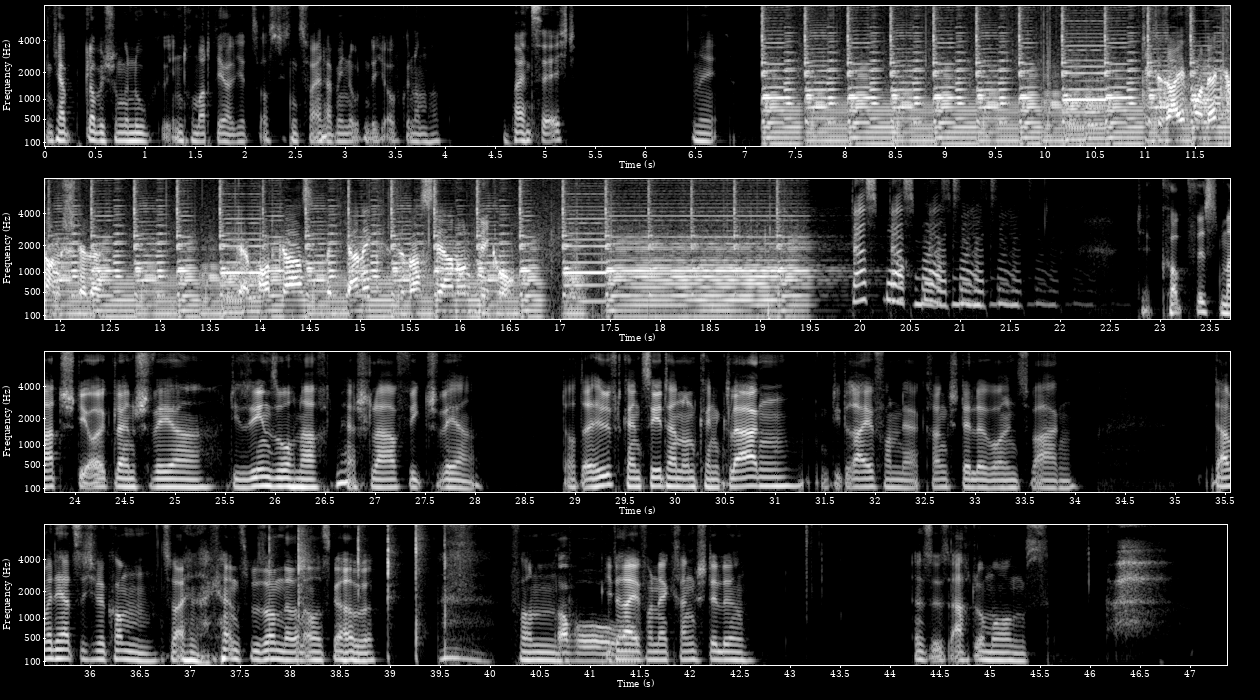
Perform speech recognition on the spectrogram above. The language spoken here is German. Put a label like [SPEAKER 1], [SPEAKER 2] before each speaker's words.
[SPEAKER 1] Hm, Ich habe, glaube ich, schon genug Intromaterial jetzt aus diesen zweieinhalb Minuten, die ich aufgenommen habe.
[SPEAKER 2] Meinst du echt?
[SPEAKER 1] Nee.
[SPEAKER 3] Die drei von der Krankstelle. Der Podcast mit Yannick, Sebastian und Nico.
[SPEAKER 1] Der Kopf ist matsch, die Äuglein schwer, die Sehnsucht nach mehr Schlaf wiegt schwer. Doch da hilft kein Zetern und kein Klagen, die drei von der Krankstelle wollen's wagen. Damit herzlich willkommen zu einer ganz besonderen Ausgabe von
[SPEAKER 2] Bravo.
[SPEAKER 1] die drei von der Krankstelle. Es ist 8 Uhr morgens.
